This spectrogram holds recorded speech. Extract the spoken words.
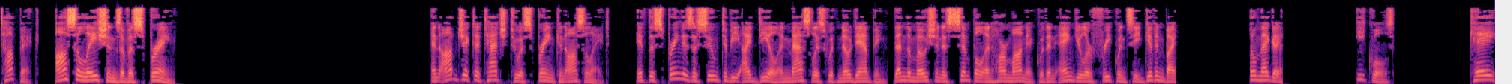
topic oscillations of a spring An object attached to a spring can oscillate. If the spring is assumed to be ideal and massless with no damping, then the motion is simple and harmonic with an angular frequency given by omega equals k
